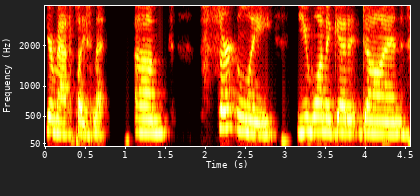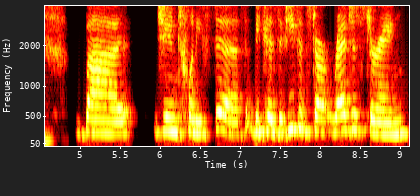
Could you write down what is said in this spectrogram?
your math placement. Um, certainly, you want to get it done by June 25th because if you can start registering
